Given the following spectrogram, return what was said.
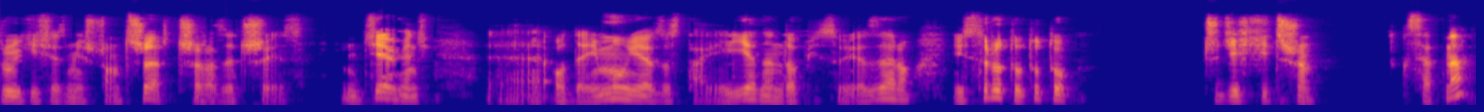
trójki się zmieszczą 3. 3 razy 3 jest 9. E, odejmuję. Zostaje 1. Dopisuje 0. I srutu tutu 33 setne,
